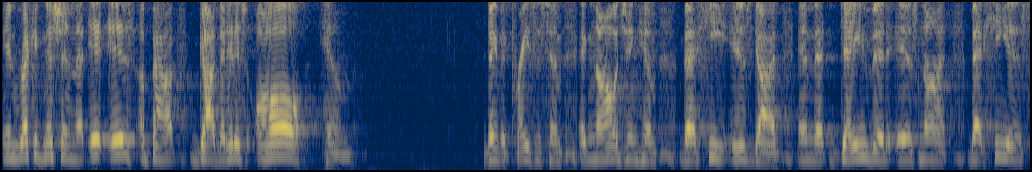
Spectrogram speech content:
in recognition that it is about God, that it is all him. David praises him, acknowledging him that he is God and that David is not, that he is.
